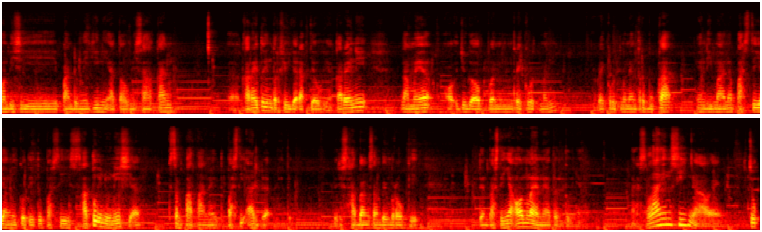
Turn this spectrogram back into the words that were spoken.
kondisi pandemi gini atau misalkan uh, karena itu interview jarak jauh ya karena ini namanya juga open recruitment rekrutmen yang terbuka yang di mana pasti yang ikut itu pasti satu Indonesia kesempatannya itu pasti ada gitu. Dari Sabang sampai Merauke dan pastinya online ya tentunya nah selain sinyal yang cuk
